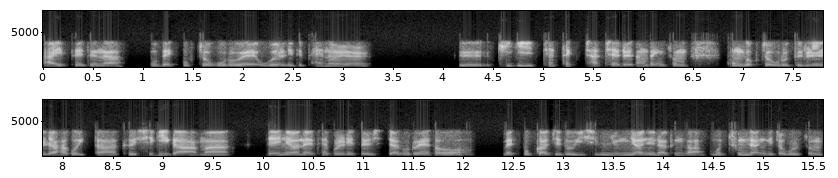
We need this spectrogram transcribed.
아이패드나 뭐 맥북 쪽으로의 OLED 패널 그 기기 채택 자체를 상당히 좀 공격적으로 늘리려 하고 있다. 그 시기가 아마 내년에 태블릿을 시작으로 해서 맥북까지도 26년이라든가 뭐 중장기적으로 좀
